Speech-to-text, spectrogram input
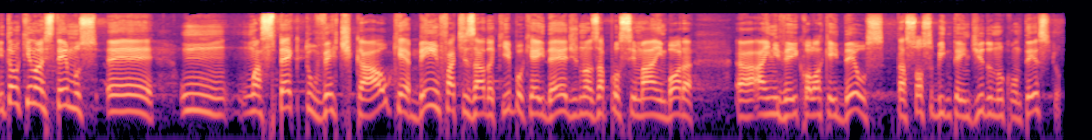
Então aqui nós temos é, um, um, aspecto vertical, que é bem enfatizado aqui, porque a ideia de nos aproximar, embora a, a NVI coloque aí Deus, está só subentendido no contexto,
